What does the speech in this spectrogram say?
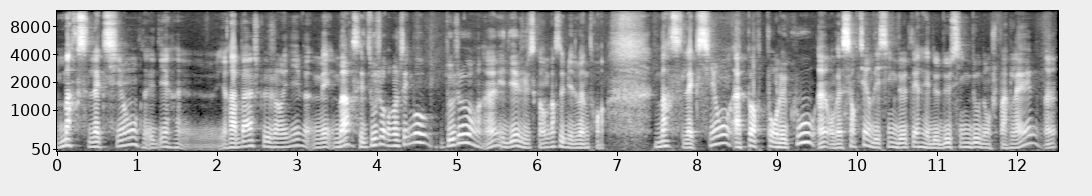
Mars l'action, c'est-à-dire, euh, il rabâche le Jean-Yves, mais Mars est toujours en Gémeaux, toujours, hein, il y est jusqu'en mars 2023. Mars l'action apporte pour le coup, hein, on va sortir des signes de terre et de deux signes d'eau dont je parlais, hein,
